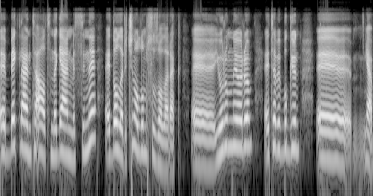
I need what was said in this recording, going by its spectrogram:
e, beklenti altında gelmesini e, dolar için olumsuz olarak e, yorumluyorum. E, tabii bugün e, ya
